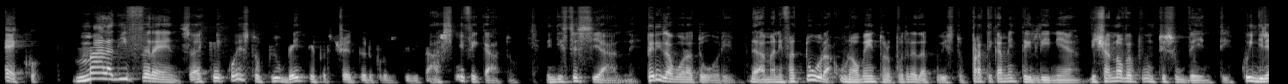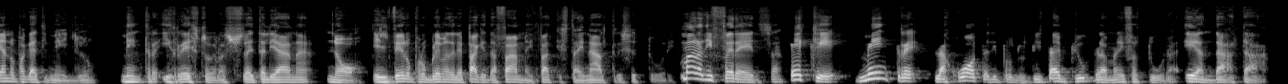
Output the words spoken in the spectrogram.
Ecco, ma la differenza è che questo più 20% di produttività ha significato negli stessi anni per i lavoratori della manifattura un aumento del potere d'acquisto praticamente in linea, 19 punti su 20, quindi li hanno pagati meglio mentre il resto della società italiana no. E il vero problema delle paghe da fame infatti sta in altri settori. Ma la differenza è che mentre la quota di produttività in più della manifattura è andata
